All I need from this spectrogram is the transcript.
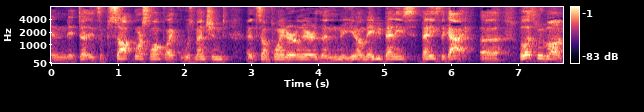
and it, does- it's a sophomore slump like was mentioned at some point earlier, then you know maybe Benny's Benny's the guy. Uh, but let's move on.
